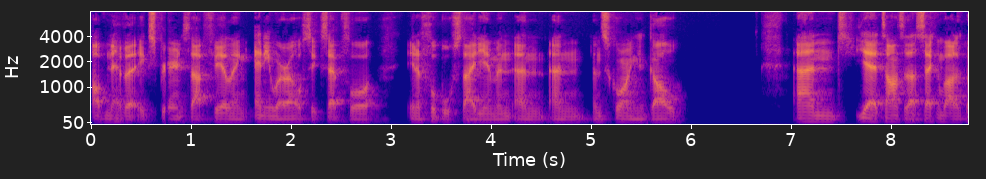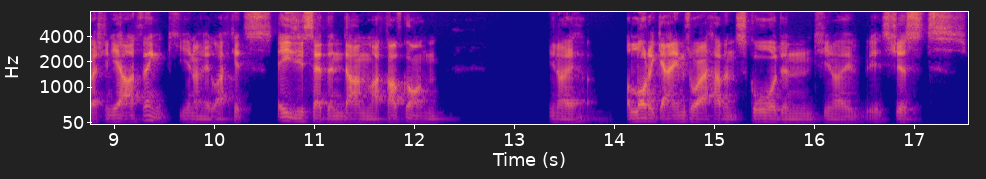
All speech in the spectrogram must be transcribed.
I've never experienced that feeling anywhere else except for in a football stadium and and and and scoring a goal. And yeah, to answer that second part of the question, yeah, I think you know, like it's easier said than done. Like I've gone, you know, a lot of games where I haven't scored, and you know, it's just,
